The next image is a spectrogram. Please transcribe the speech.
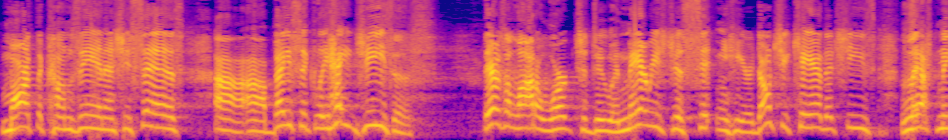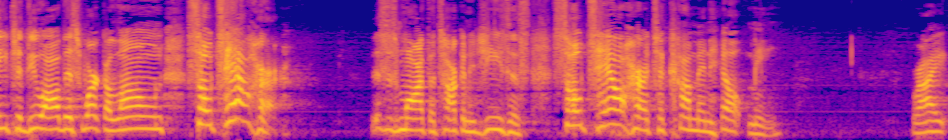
Martha comes in and she says, uh, uh, basically, hey, Jesus, there's a lot of work to do and Mary's just sitting here. Don't you care that she's left me to do all this work alone? So tell her. This is Martha talking to Jesus. So tell her to come and help me. Right?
